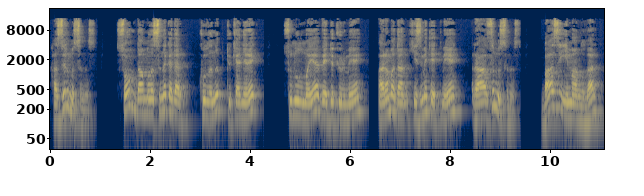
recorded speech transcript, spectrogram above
hazır mısınız? Son damlasına kadar kullanıp tükenerek sunulmaya ve dökülmeye, aramadan hizmet etmeye razı mısınız? Bazı imanlılar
